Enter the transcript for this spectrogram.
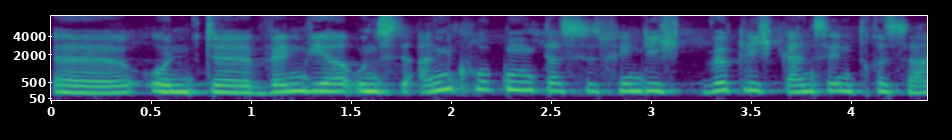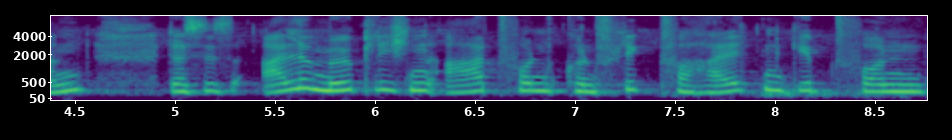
Äh, und äh, wenn wir uns angucken, das finde ich wirklich ganz interessant, dass es alle möglichen Art von Konfliktverhalten gibt, von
